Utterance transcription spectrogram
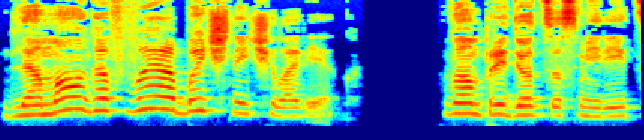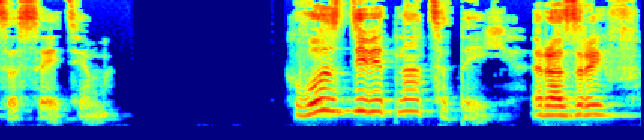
Для магов вы обычный человек. Вам придется смириться с этим. Хвост девятнадцатый. Разрыв.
